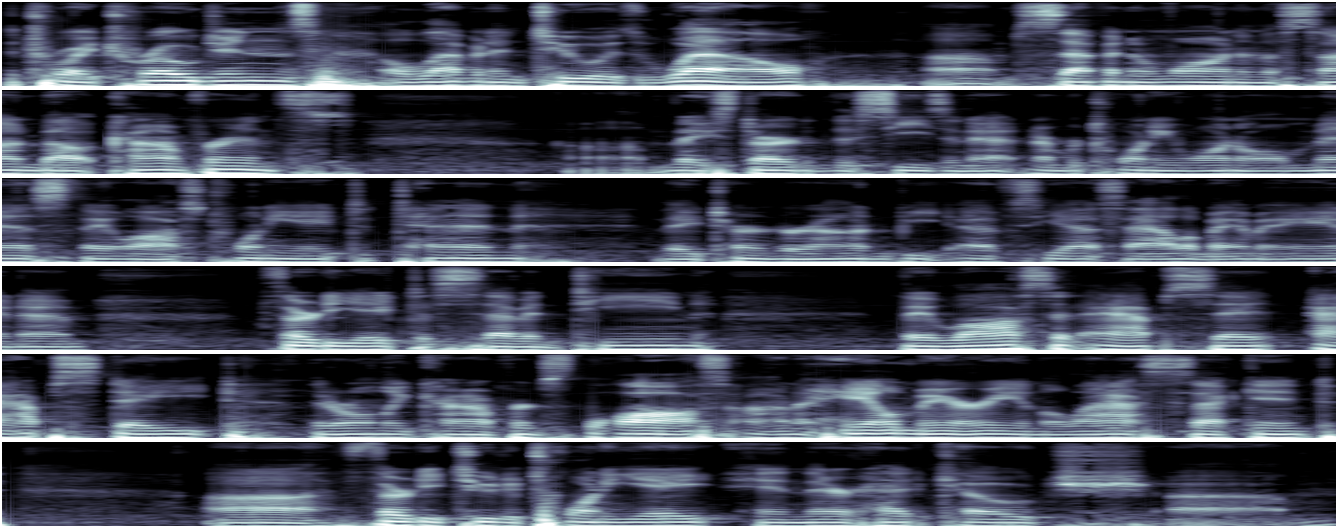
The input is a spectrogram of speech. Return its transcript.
the Troy Trojans 11 and 2 as well, um, 7 and 1 in the Sun Belt Conference. Um, they started the season at number 21 Ole Miss. They lost 28 to 10 they turned around, beat FCS Alabama A&M 38 to 17. They lost at App State, their only conference loss on a hail mary in the last second, uh, 32 to 28. And their head coach, um,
